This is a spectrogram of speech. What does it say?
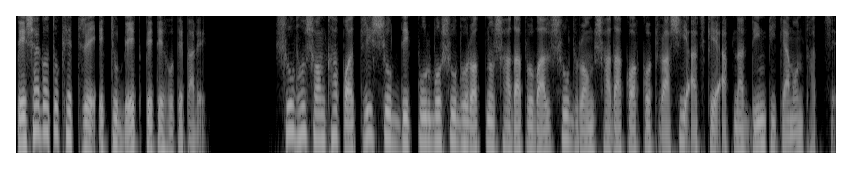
পেশাগত ক্ষেত্রে একটু বেগ পেতে হতে পারে। শুভ সংখ্যা পঁয়ত্রিশ, শুভ দিক পূর্ব, শুভ রত্ন, সাদা প্রবাল, শুভ রং, সাদা কর্কট রাশি, আজকে আপনার দিনটি কেমন থাকছে?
